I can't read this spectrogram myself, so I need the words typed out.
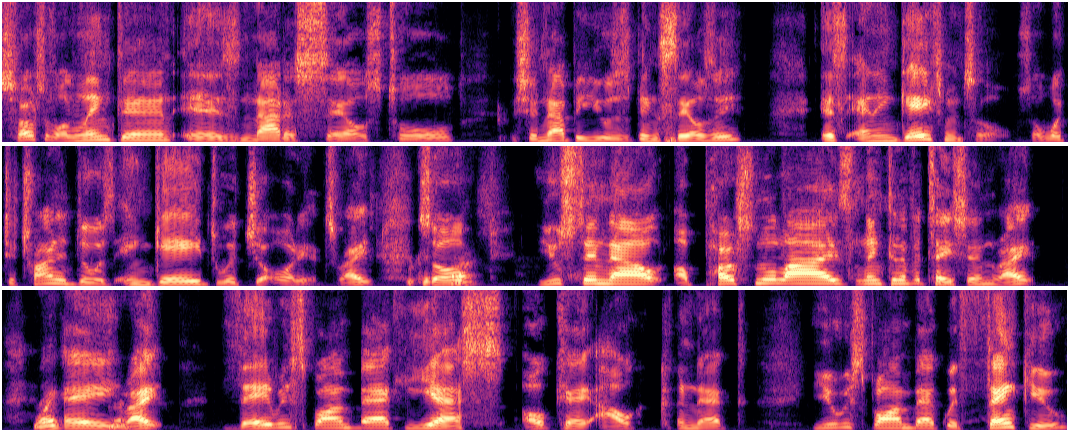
first of all, LinkedIn is not a sales tool. It should not be used as being salesy. It's an engagement tool. So what you're trying to do is engage with your audience, right? Okay, So- right, You send out a personalized LinkedIn invitation, right? right, Hey, Right. right? They respond back, yes, okay, I'll connect. You respond back with thank you.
